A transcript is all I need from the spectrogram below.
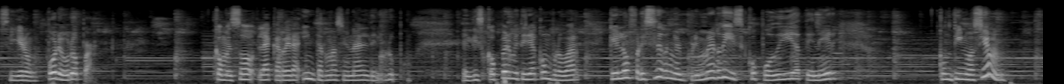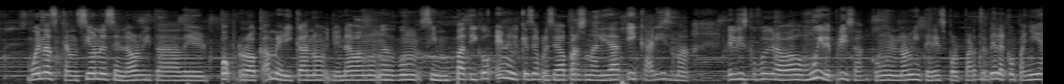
Siguieron por Europa comenzó la carrera internacional del grupo. El disco permitiría comprobar que lo ofrecido en el primer disco podría tener continuación. Buenas canciones en la órbita del pop rock americano llenaban un álbum simpático en el que se apreciaba personalidad y carisma. El disco fue grabado muy deprisa, con un enorme interés por parte de la compañía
